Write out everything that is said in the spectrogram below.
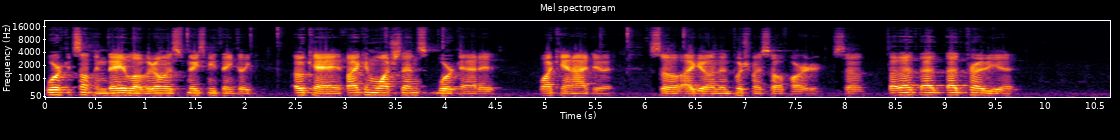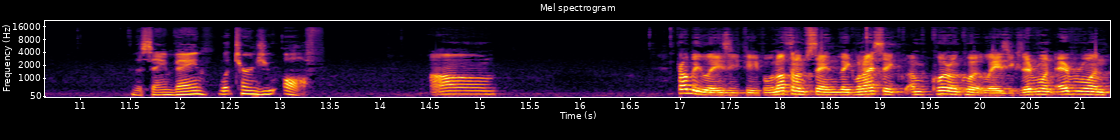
work at something they love, it almost makes me think like, okay, if I can watch them work at it, why can't I do it? So I go and then push myself harder. So that that, that that'd probably be it. In the same vein, what turns you off? Um, probably lazy people. Nothing I'm saying. Like when I say I'm quote unquote lazy, because everyone, everyone,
